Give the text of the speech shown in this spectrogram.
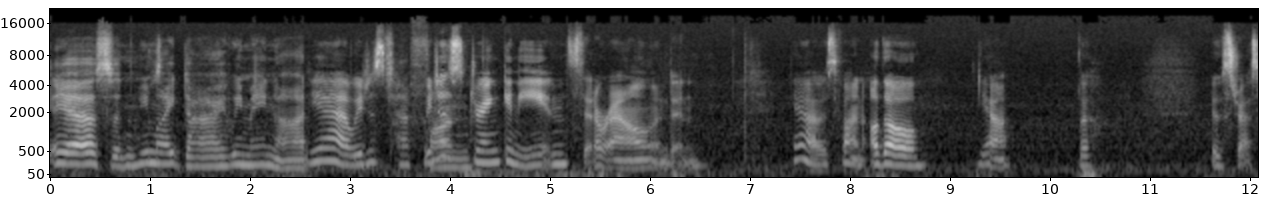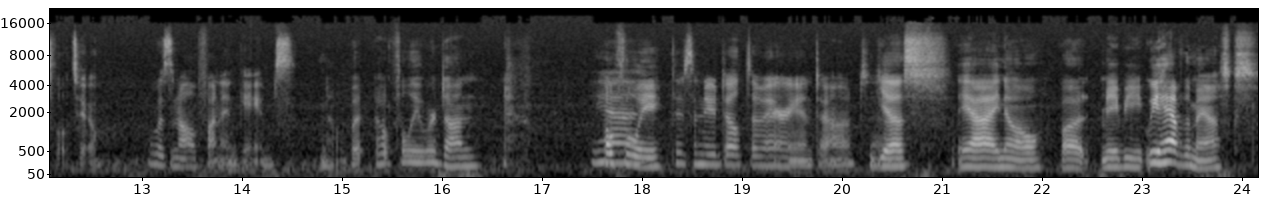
yes, and we might die. We may not. Yeah, we just have we just drink and eat and sit around and yeah, it was fun. Although, yeah, ugh, it was stressful too. It wasn't all fun and games. No, but hopefully we're done. Yeah, Hopefully. there's a new Delta variant out. uh, Yes. Yeah, I know. But maybe we have the masks,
